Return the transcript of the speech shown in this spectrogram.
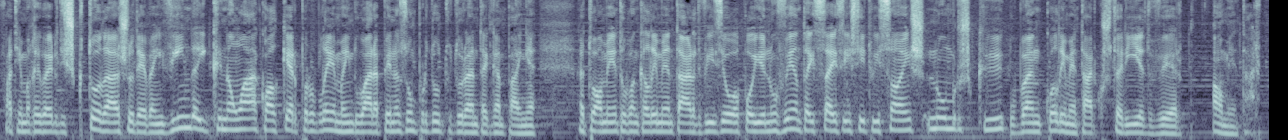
Fátima Ribeiro diz que toda a ajuda é bem-vinda e que não há qualquer problema em doar apenas um produto durante a campanha. Atualmente, o Banco Alimentar de Viseu apoia 96 instituições, números que o Banco Alimentar gostaria de ver aumentar.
